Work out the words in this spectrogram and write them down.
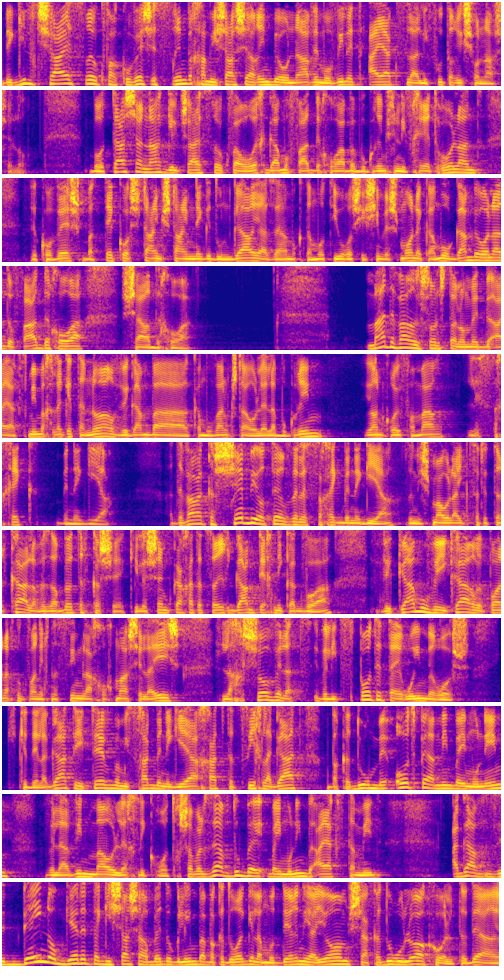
בגיל 19 הוא כבר כובש 25 שערים בעונה ומוביל את אייקס לאליפות הראשונה שלו. באותה שנה, גיל 19, הוא כבר עורך גם הופעת בכורה בבוגרים של נבחרת הולנד, וכובש בתיקו 2-2 נגד הונגריה, זה היה מוקדמות יורו 68, כאמור, גם בהולנד הופעת בכורה, שער בכורה. מה הדבר הראשון שאתה לומד באייקס, ממחלקת הנוער וגם כמובן כשאתה עולה לבוגרים? יוהאן קרויף אמר, לשחק בנגיעה. הדבר הקשה ביותר זה לשחק בנגיעה, זה נשמע אולי קצת יותר קל, אבל זה הרבה יותר קשה, כי לשם כך אתה צריך גם טכניקה גבוהה, וגם ובעיקר, ופה אנחנו כבר נכנסים לחוכמה של האיש, לחשוב ולצפות את האירועים מראש. כי כדי לגעת היטב במשחק בנגיעה אחת, אתה צריך לגעת בכדור מאות פעמים באימונים, ולהבין מה הולך לקרות. עכשיו, על זה עבדו באימונים באייקס תמיד. אגב, זה די נוגד את הגישה שהרבה דוגלים בה בכדורגל המודרני היום, שהכדור הוא לא הכל, אתה יודע,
